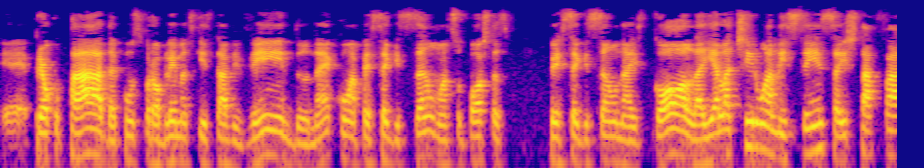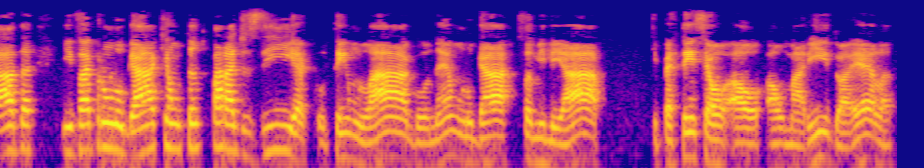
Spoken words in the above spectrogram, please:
é, preocupada com os problemas que está vivendo, né? Com a perseguição, as supostas perseguição na escola e ela tira uma licença estafada e vai para um lugar que é um tanto paradisíaco, tem um lago, né, um lugar familiar que pertence ao, ao, ao marido, a ela.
